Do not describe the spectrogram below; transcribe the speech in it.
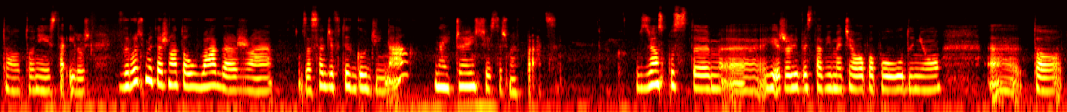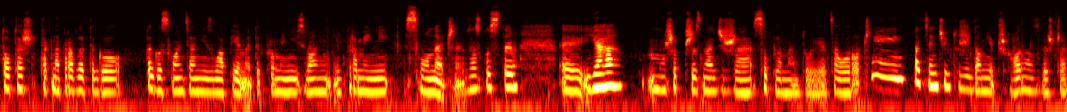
to, to nie jest ta ilość. Zwróćmy też na to uwagę, że w zasadzie w tych godzinach najczęściej jesteśmy w pracy. W związku z tym, jeżeli wystawimy ciało po południu, to, to też tak naprawdę tego, tego słońca nie złapiemy, tych promieni, promieni słonecznych. W związku z tym ja muszę przyznać, że suplementuję całorocznie i pacjenci, którzy do mnie przychodzą, zwłaszcza,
